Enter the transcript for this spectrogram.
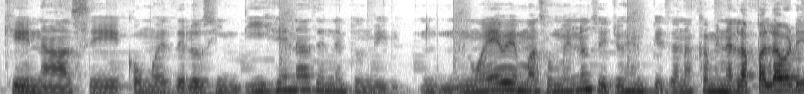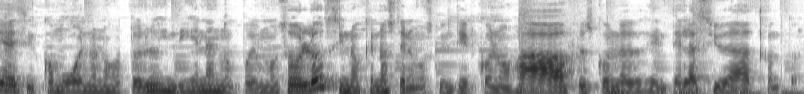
que nace como es de los indígenas en el 2009 más o menos, ellos empiezan a caminar la palabra y a decir como, bueno, nosotros los indígenas no podemos solos, sino que nos tenemos que unir con los afros, con la gente de la ciudad, con todo.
